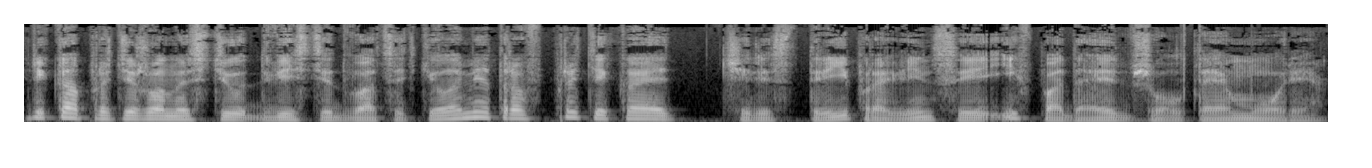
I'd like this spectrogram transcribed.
Река протяженностью 220 километров протекает через три провинции и впадает в Желтое море.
